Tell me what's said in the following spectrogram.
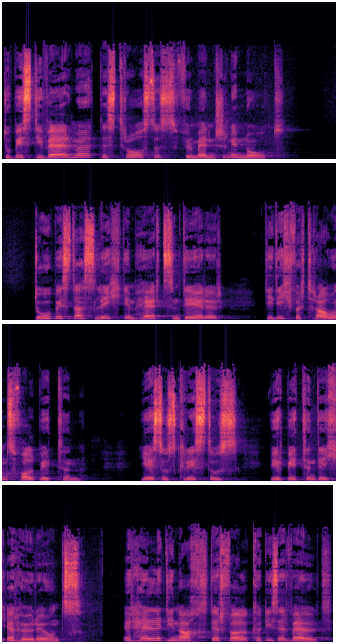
Du bist die Wärme des Trostes für Menschen in Not. Du bist das Licht im Herzen derer, die dich vertrauensvoll bitten. Jesus Christus, wir bitten dich, erhöre uns. Erhelle die Nacht der Völker dieser Welt,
